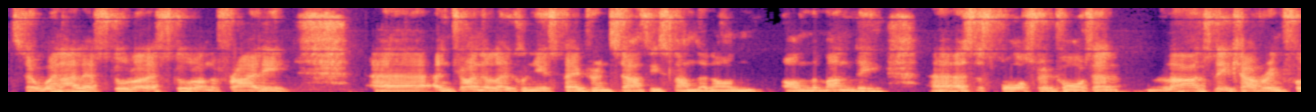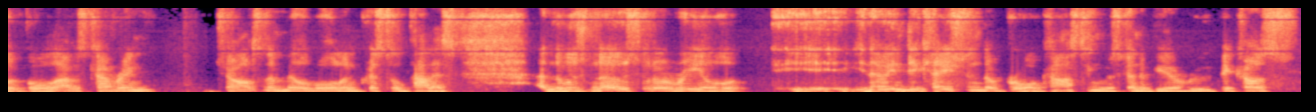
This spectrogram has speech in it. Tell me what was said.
so when I left school, I left school on the Friday uh, and joined the local newspaper in southeast London on, on the Monday uh, as a sports reporter, largely covering football. I was covering Charlton and Millwall and Crystal Palace. And there was no sort of real you know indication that broadcasting was going to be a route because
